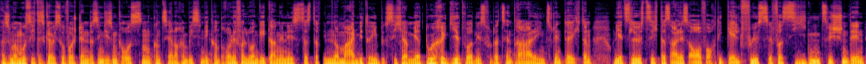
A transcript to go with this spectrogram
Also man muss sich das, glaube ich, so vorstellen, dass in diesem großen Konzern auch ein bisschen die Kontrolle verloren gegangen ist, dass da im normalen Betrieb sicher mehr durchregiert worden ist von der Zentrale hin zu den Töchtern. Und jetzt löst sich das alles auf, auch die Geldflüsse versiegen zwischen den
